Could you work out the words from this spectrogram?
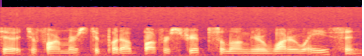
to, to farmers to put up buffer strips along their waterways and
